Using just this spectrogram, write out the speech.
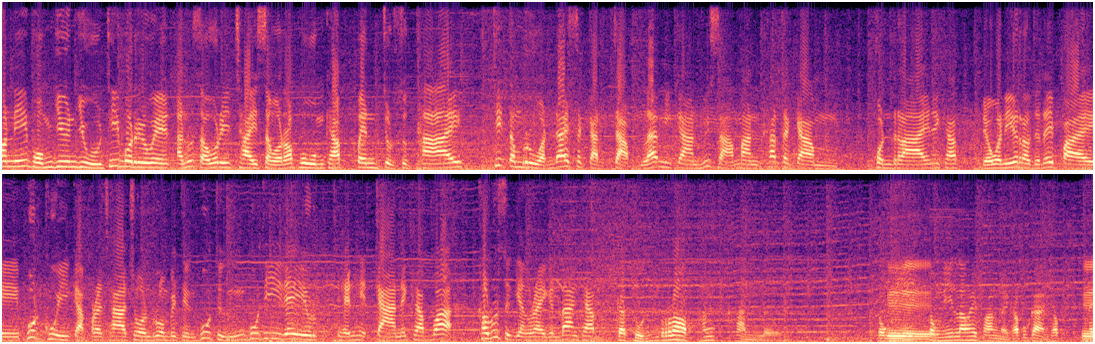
ตอนนี้ผมยืนอยู่ที่บริเวณอนุสาวรีย์ชัยสมรภูมิครับ เป็นจุดสุดท้ายที่ตำรวจได้สกัดจับ และมีการวิสามันฆาตกรรมคนร้ายนะครับ เดี๋ยววันนี้เราจะได้ไปพูดคุยกับประชาชนรวมไปถึงพูดถึงผู้ที่ได้เห็นเหตุการณ์นะครับ ว่าเขารู้สึกอย่างไรกันบ้างครับ กระสุนรอบทั้งคันเลย ตรงคืนี้อตรงนี้เล่าให้ฟังหน่อยครับผู้การครับคือใน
